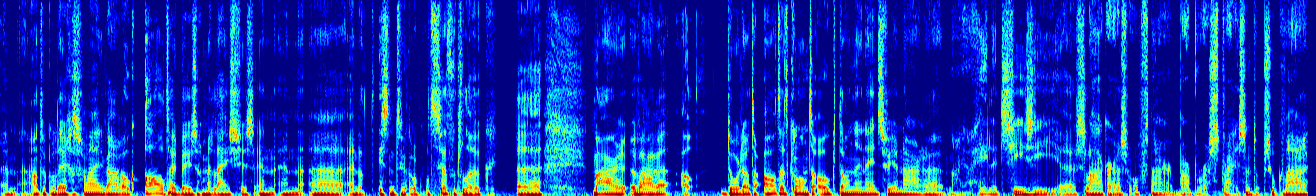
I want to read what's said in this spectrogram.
een aantal collega's van mij die waren ook altijd bezig met lijstjes. En, en, eh, en dat is natuurlijk ook ontzettend leuk. Eh, maar er waren, oh, doordat er altijd klanten ook dan ineens weer naar eh, nou ja, hele cheesy eh, slagers of naar Barbara Streisand op zoek waren.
